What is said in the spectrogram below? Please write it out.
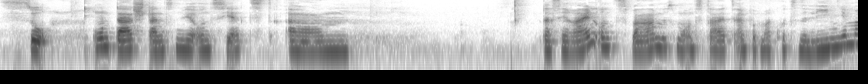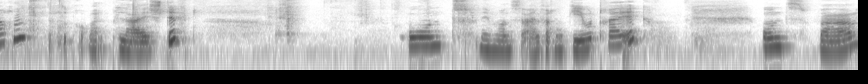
So, und da stanzen wir uns jetzt ähm, das hier rein. Und zwar müssen wir uns da jetzt einfach mal kurz eine Linie machen. Dazu brauchen wir einen Bleistift. Und nehmen wir uns einfach ein Geodreieck. Und zwar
